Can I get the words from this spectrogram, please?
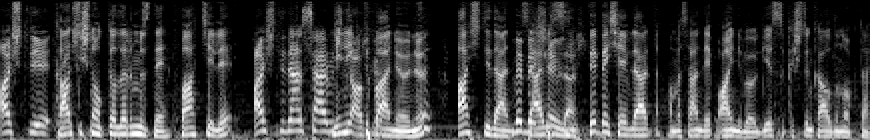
Aşti'ye, Kalkış noktalarımız de Bahçeli, Aşti'den servis Minik kalkıyor. Kütüphane önü, Aşti'den Ve servis Beşevler. ve Beşevler. Ama sen de hep aynı bölgeye sıkıştın kaldın Oktay.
